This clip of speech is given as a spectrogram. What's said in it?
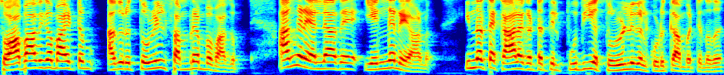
സ്വാഭാവികമായിട്ടും അതൊരു തൊഴിൽ സംരംഭമാകും. അങ്ങനെയല്ലാതെ എങ്ങനെയാണ് ഇന്നത്തെ കാലഘട്ടത്തിൽ പുതിയ തൊഴിലുകൾ കൊടുക്കാൻ പറ്റുന്നത്.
